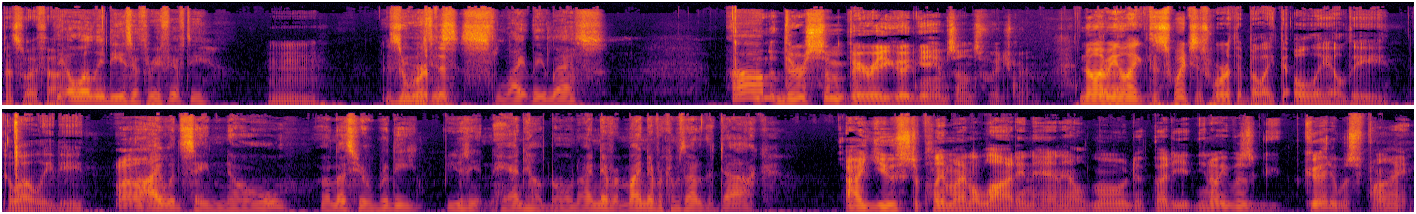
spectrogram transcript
That's what I thought. The OLEDs are three fifty. Mm. Is it worth it? Slightly less. Um, There's some very good games on Switch, man. No, I mean like the Switch is worth it, but like the OLED, OLED. Wow. I would say no, unless you're really using it in handheld mode. I never, mine never comes out of the dock. I used to play mine a lot in handheld mode, but it, you know it was good. It was fine.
